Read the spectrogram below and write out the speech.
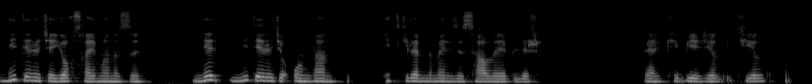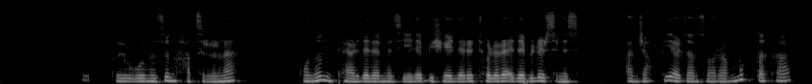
ne derece yok saymanızı, ne, ne derece ondan etkilenmemenizi sağlayabilir. Belki bir yıl, iki yıl duygunuzun hatırına onun perdelemesiyle bir şeyleri tolere edebilirsiniz. Ancak bir yerden sonra mutlaka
